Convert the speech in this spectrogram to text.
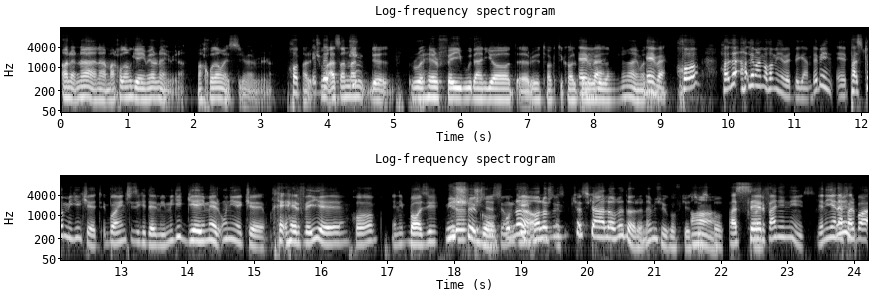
آره نه نه. من خودم gamer نمی‌بینم. من خودم streamer می‌بینم. خب آره چون اصلا من رو حرفه ای بودن یا روی tactical play بودن خب حالا حالا من می‌خوام اینو بهت بگم. ببین پس تو میگی که با این چیزی که داری میگی میگی gamer اونیه که حرفه ایه خب؟ یعنی بازی میشه گفت. خب نه حالا کسی که علاقه داره نمیشه گفت که چیز. خب. پس صرفا این نیست. یعنی یه نفر با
